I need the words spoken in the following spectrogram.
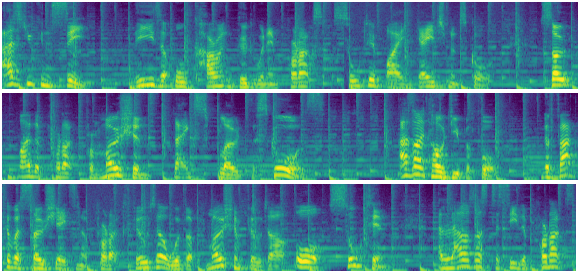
as you can see, these are all current good winning products sorted by engagement score, so by the product promotions that explode the scores. As I told you before, the fact of associating a product filter with a promotion filter or sorting allows us to see the products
